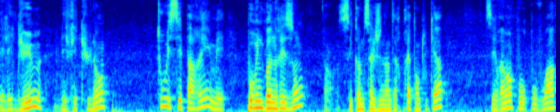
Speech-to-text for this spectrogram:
les légumes, les féculents, tout est séparé, mais pour une bonne raison, c'est comme ça que je l'interprète en tout cas, c'est vraiment pour pouvoir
